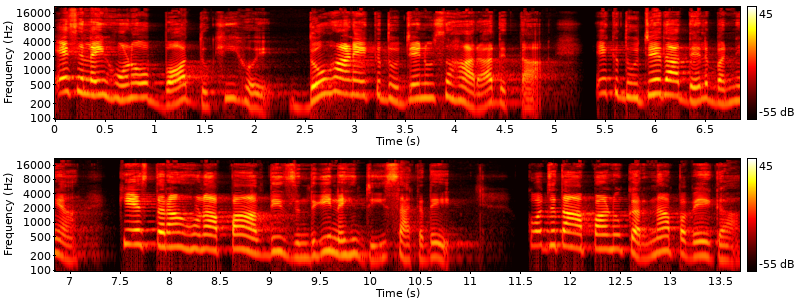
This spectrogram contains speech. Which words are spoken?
ਇਸ ਲਈ ਹੁਣ ਉਹ ਬਹੁਤ ਦੁਖੀ ਹੋਏ। ਦੋਹਾਂ ਨੇ ਇੱਕ ਦੂਜੇ ਨੂੰ ਸਹਾਰਾ ਦਿੱਤਾ। ਇੱਕ ਦੂਜੇ ਦਾ ਦਿਲ ਬੰਨਿਆ ਕਿ ਇਸ ਤਰ੍ਹਾਂ ਹੁਣ ਆਪਾਂ ਆਪਦੀ ਜ਼ਿੰਦਗੀ ਨਹੀਂ ਜੀ ਸਕਦੇ। ਕੁਝ ਤਾਂ ਆਪਾਂ ਨੂੰ ਕਰਨਾ ਪਵੇਗਾ।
